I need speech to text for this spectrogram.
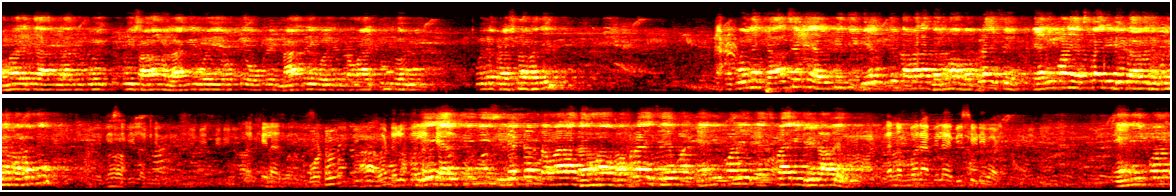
અમારે ત્યાં આગ લાગી, કોઈ કોઈ શાળામાં લાગી હોય, એ વખતે ઓપરેટ ના થઈ હોય તો તમારે શું કરવું? કોઈને પ્રશ્ન ખરી? કોઈને ખ્યાલ છે કે એલપીજી ગેસ જે તમારા ઘરમાં વપરાય છે? એની પણ એક્સપાયરી ડેટ આવે છે. કોઈને ખબર છે? એલપીજી સિલિન્ડર તમારા ઘરમાં વપરાય છે પણ એની પણ એક્સપાયરી ડેટ આવે છે. નંબર આપેલા એબીસીડી વાળા. એની પણ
